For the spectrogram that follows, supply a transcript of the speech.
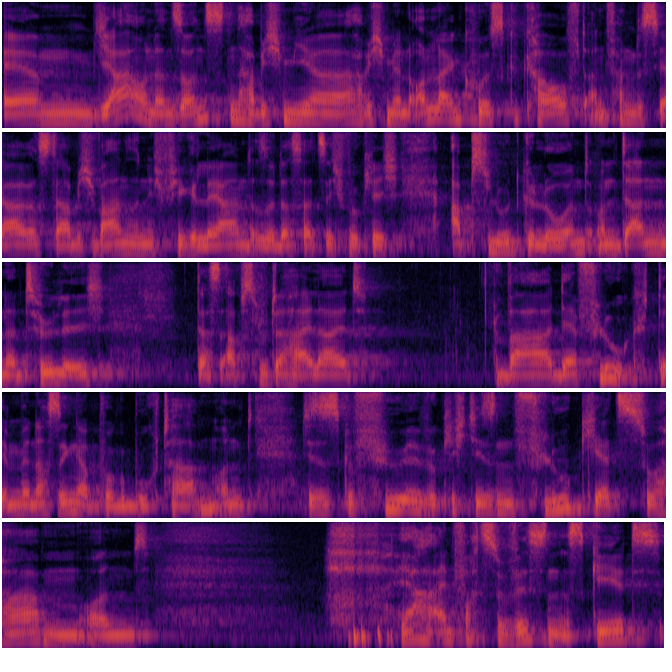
Ähm, ja, und ansonsten habe ich habe ich mir einen Online-Kurs gekauft Anfang des Jahres, da habe ich wahnsinnig viel gelernt, also das hat sich wirklich absolut gelohnt. Und dann natürlich das absolute Highlight, war der Flug, den wir nach Singapur gebucht haben. Und dieses Gefühl, wirklich diesen Flug jetzt zu haben und ja, einfach zu wissen, es geht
